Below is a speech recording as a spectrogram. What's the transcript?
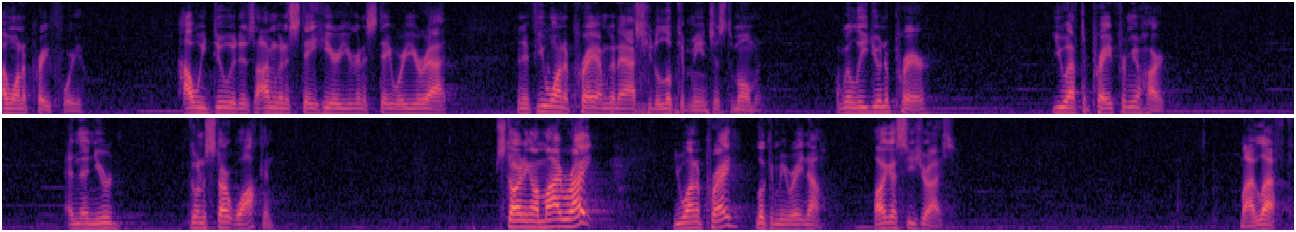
I want to pray for you. How we do it is I'm going to stay here, you're going to stay where you're at. And if you want to pray, I'm going to ask you to look at me in just a moment. I'm going to lead you in a prayer. You have to pray from your heart. And then you're going to start walking. Starting on my right, you want to pray? Look at me right now. All I got to see is your eyes. My left.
